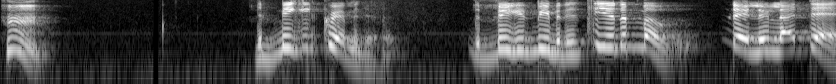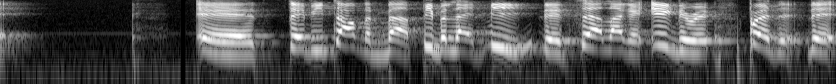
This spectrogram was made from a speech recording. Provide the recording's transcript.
Hmm. The biggest criminal, the biggest people that steal the most, they look like that. And they be talking about people like me that sound like an ignorant person that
